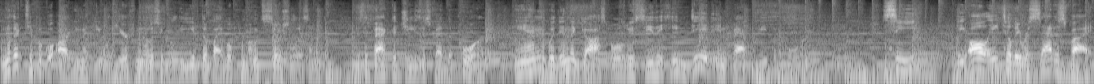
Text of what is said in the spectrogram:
Another typical argument you will hear from those who believe the Bible promotes socialism is the fact that Jesus fed the poor. And within the Gospels, we see that he did, in fact, feed the poor. See, they all ate till they were satisfied.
